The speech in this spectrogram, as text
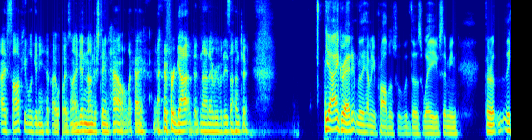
I saw people getting hit by waves and I didn't understand how. Like I I forgot that not everybody's a hunter. yeah, I agree. I didn't really have any problems with, with those waves. I mean, they're they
